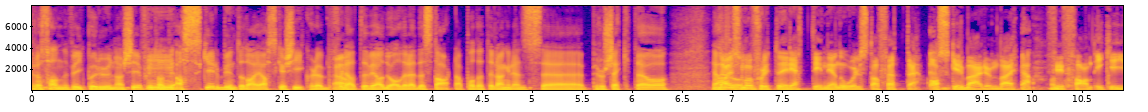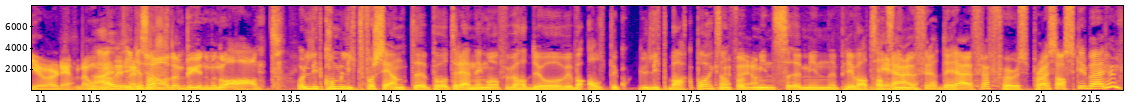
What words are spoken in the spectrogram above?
fra Sandefjord, på Runaski, flytta mm. til Asker. Begynte da i Asker skiklubb. Ja. fordi at Vi hadde jo allerede starta på dette langrennsprosjektet. og Det er jo som å flytte rett inn i en OL-stafett. det. Asker-Bærum der. Ja. Fy faen, ikke gjør det med ungene dine. La dem begynne med noe annet. Og litt, kom litt for sent eh, på trening òg, for vi, hadde jo, vi var alltid litt bakpå. For Ja, ja. min, min Dere privatsatsing er jo fra, dere er jo fra First Price Asker-Bærum.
